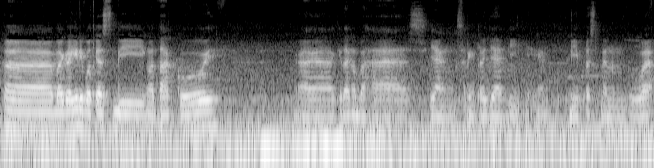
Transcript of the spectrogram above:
Eh, balik lagi di podcast di Ngotakuy. Eh, kita ngebahas yang sering terjadi ya kan di plus dan gua.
